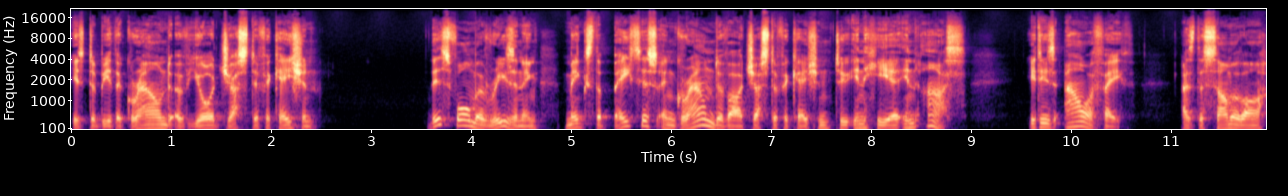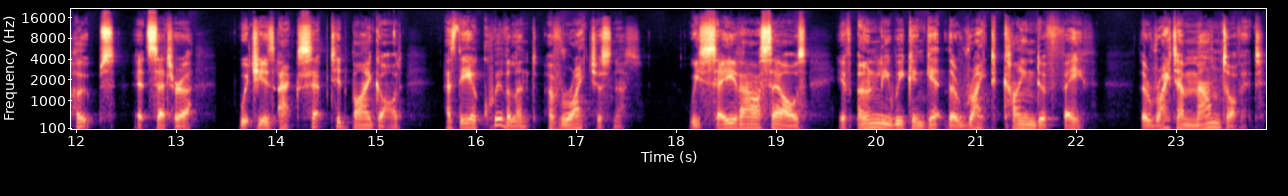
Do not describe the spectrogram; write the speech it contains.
is to be the ground of your justification. This form of reasoning makes the basis and ground of our justification to inhere in us. It is our faith, as the sum of our hopes, etc., which is accepted by God as the equivalent of righteousness. We save ourselves if only we can get the right kind of faith, the right amount of it.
